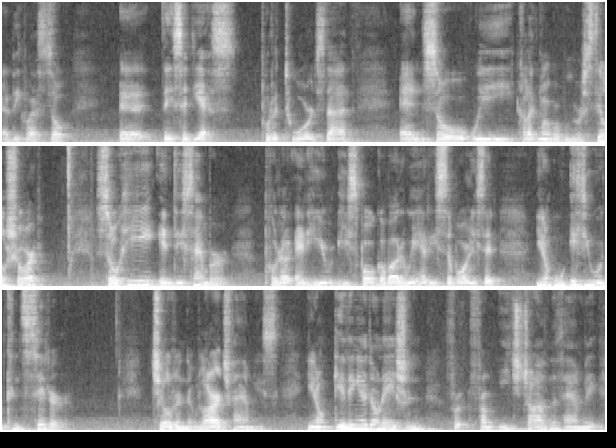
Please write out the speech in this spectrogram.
a bequest. So uh, they said yes, put it towards that. And so we collected more, but we were still short. So he, in December, put out, and he, he spoke about it. We had his support. He said, you know, if you would consider children, large families, you know, giving a donation for, from each child in the family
